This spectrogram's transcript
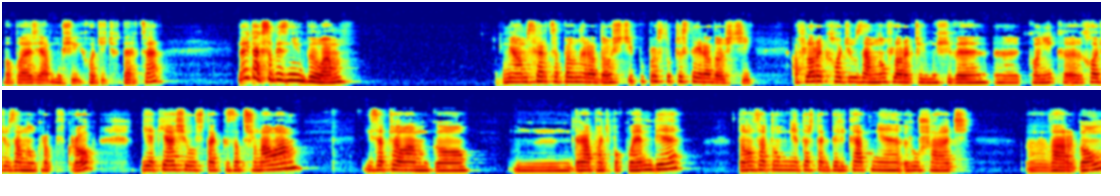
bo poezja musi chodzić w derce. No i tak sobie z nimi byłam. Miałam serce pełne radości, po prostu czystej radości. A Florek chodził za mną, Florek, czyli mój siwy y, konik, y, chodził za mną krok w krok. Jak ja się już tak zatrzymałam i zaczęłam go mm, drapać po kłębie, to on zaczął mnie też tak delikatnie ruszać y, wargą,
